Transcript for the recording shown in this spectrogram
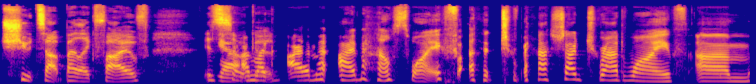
shoots up by like five. It's yeah, so I'm good. like I'm I'm a housewife, a hashtag trad wife. Um,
